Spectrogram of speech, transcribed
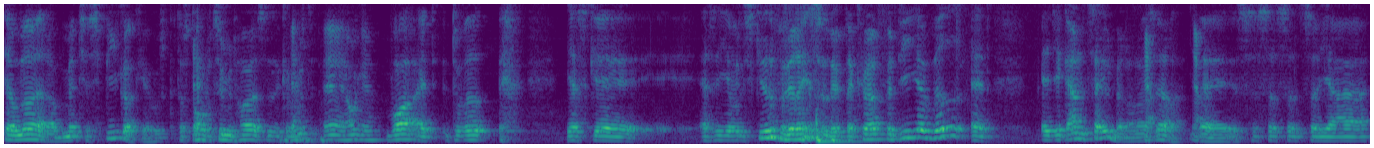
der møder jeg dig med til speaker, kan jeg huske. Der står ja. du til min højre side, kan du ja. huske det? Ja, okay. Hvor at, du ved, jeg skal, altså jeg vil skide på det racerløb, der kørte, fordi jeg ved, at, at jeg gerne vil tale med dig, når ja. jeg ser dig. Ja. Øh, så, så, så, så jeg,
